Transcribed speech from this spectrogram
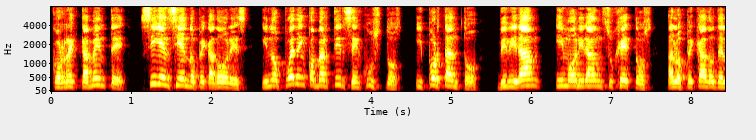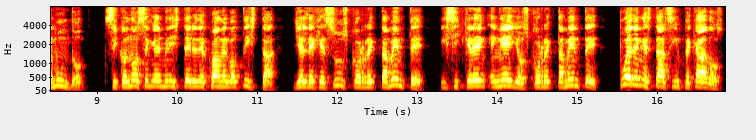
correctamente, siguen siendo pecadores y no pueden convertirse en justos y por tanto vivirán y morirán sujetos a los pecados del mundo. Si conocen el ministerio de Juan el Bautista y el de Jesús correctamente, y si creen en ellos correctamente, pueden estar sin pecados,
